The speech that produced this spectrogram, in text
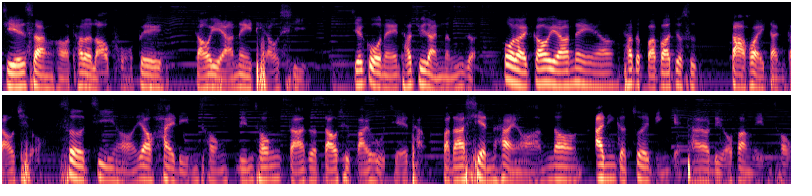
街上哈，他的老婆被高衙内调戏。结果呢，他居然能忍。后来高衙内呢，他的爸爸就是大坏蛋高俅，设计哈要害林冲。林冲拿着刀去白虎节堂，把他陷害啊，那按一个罪名给他，要流放林冲。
